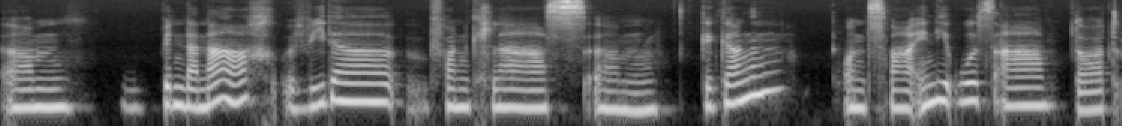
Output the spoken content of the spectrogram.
ähm, bin danach wieder von Klaas ähm, gegangen und zwar in die USA. Dort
